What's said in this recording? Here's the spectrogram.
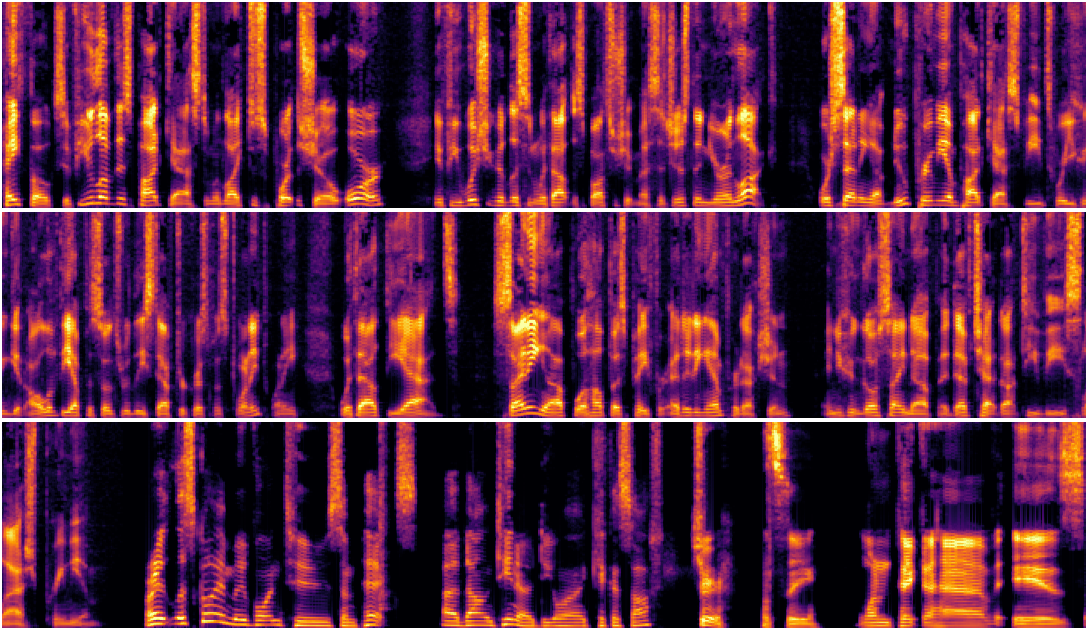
Hey folks, if you love this podcast and would like to support the show, or if you wish you could listen without the sponsorship messages, then you're in luck. We're setting up new premium podcast feeds where you can get all of the episodes released after Christmas 2020 without the ads. Signing up will help us pay for editing and production, and you can go sign up at devchat.tv slash premium. All right, let's go ahead and move on to some picks. Uh, Valentino, do you want to kick us off? Sure. Let's see. One pick I have is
